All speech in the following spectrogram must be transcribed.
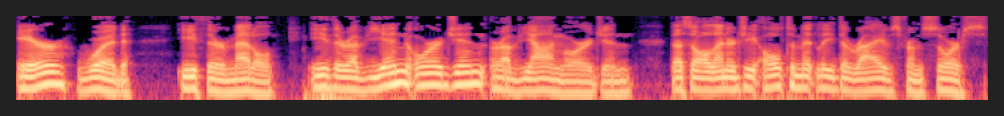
air, wood, ether, metal, either of yin origin or of yang origin. Thus, all energy ultimately derives from Source.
